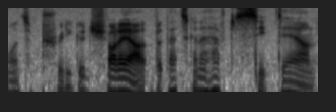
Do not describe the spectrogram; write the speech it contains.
Oh, it's a pretty good shot out, but that's going to have to sit down.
